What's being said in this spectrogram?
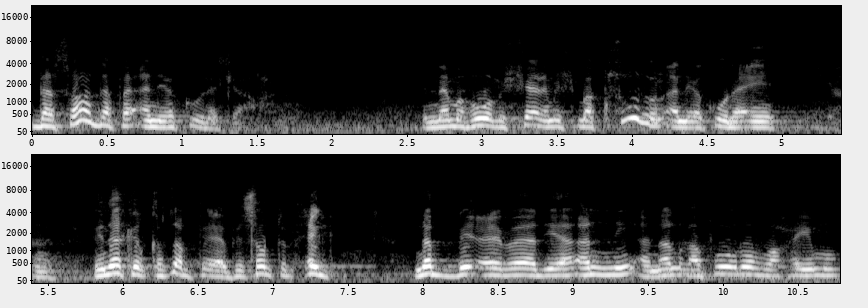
ده صادف أن يكون شعرا. إنما هو مش شعر مش مقصود أن يكون إيه؟ هناك القصاب في سورة الحج. نبئ عبادي أني أنا الغفور الرحيم.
